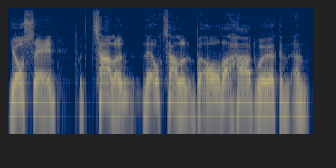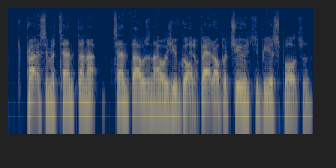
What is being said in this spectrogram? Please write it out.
you're saying with talent, little talent, but all that hard work and, and practicing for 10,000 10,000 hours, you've got a better opportunity to be a sportsman.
